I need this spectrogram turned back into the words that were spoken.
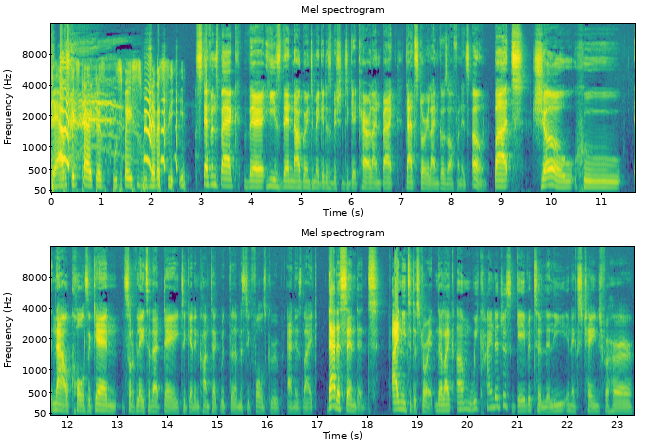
damn six characters whose faces we've never seen. Stefan's back there. He's then now going to make it his mission to get Caroline back. That storyline goes off on its own. But Jo, who now calls again sort of later that day to get in contact with the Mystic Falls group and is like, that ascendant. I need to destroy it. And they're like, um, we kind of just gave it to Lily in exchange for her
